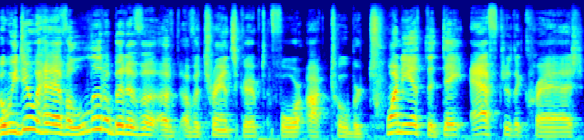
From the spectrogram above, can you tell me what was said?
But we do have a little bit of a, of a transcript for October 20th, the day after the crash.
